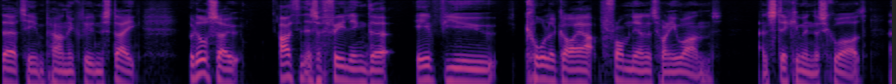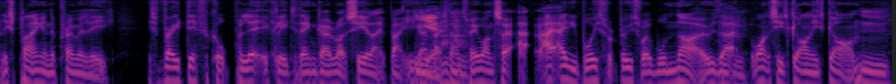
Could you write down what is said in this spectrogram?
thirteen pound including stake. But also, I think there's a feeling that if you call a guy up from the under twenty ones and stick him in the squad, and he's playing in the Premier League, it's very difficult politically to then go right. See you later, back. You go Yeah. back to the under twenty one. So uh, Aidy Boothroyd will know that mm-hmm. once he's gone, he's gone. Mm.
